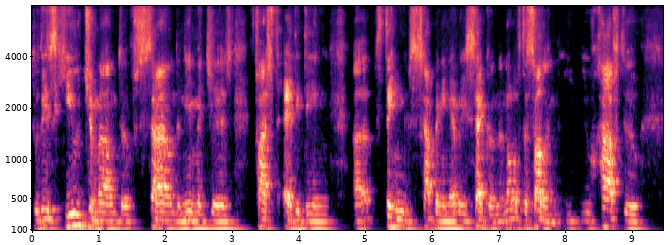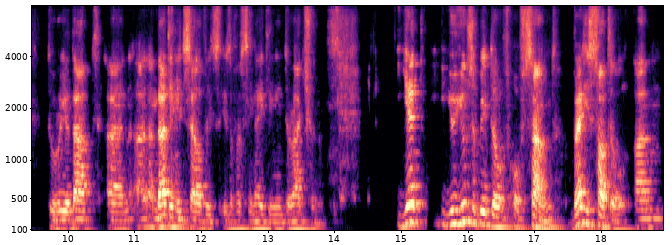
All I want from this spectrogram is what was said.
to this huge amount of sound and images, fast editing, uh, things happening every second, and all of a sudden you have to to readapt, and and that in itself is is a fascinating interaction. Yet you use a bit of, of sound, very subtle. Um,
